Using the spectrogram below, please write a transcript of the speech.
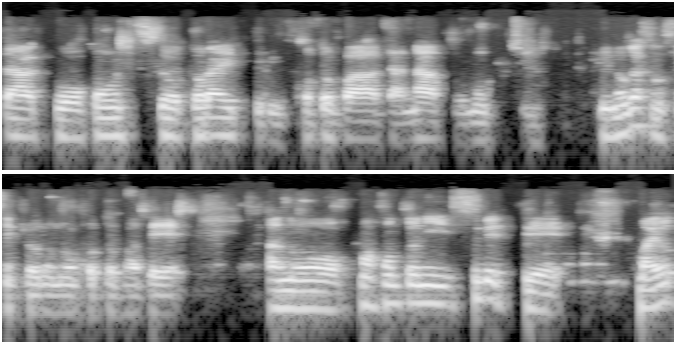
たこう本質を捉えている言葉だなと思っているのがその先ほどの言葉で、あのまあ、本当にすべて迷っ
